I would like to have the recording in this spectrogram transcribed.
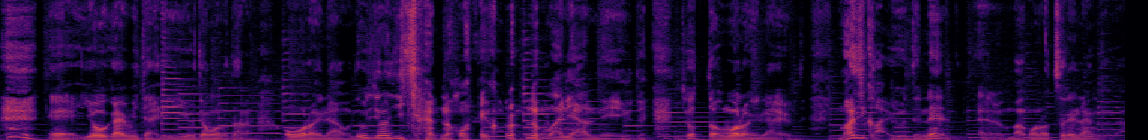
えー、妖怪みたいに言うてもらったら、おもろいな。うちのじいちゃんの骨、この沼にあんねん言うて、ちょっとおもろいな、言うて。マジか言うてね、えー、孫の連れなんかが。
